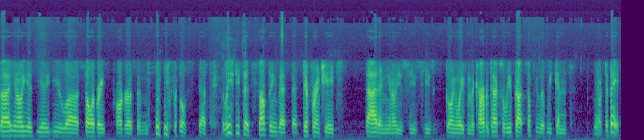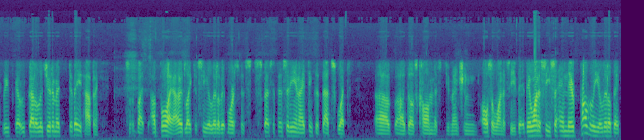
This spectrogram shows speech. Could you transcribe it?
uh, you know you you, you uh, celebrate progress and those steps. At least he said something that that differentiates that, and you know he's he's he's going away from the carbon tax. So we've got something that we can you know debate. We've got we've got a legitimate debate happening. So, but uh, boy, I would like to see a little bit more spe- specificity, and I think that that's what uh, uh, those columnists you mentioned also want to see. They, they want to see, and they're probably a little bit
